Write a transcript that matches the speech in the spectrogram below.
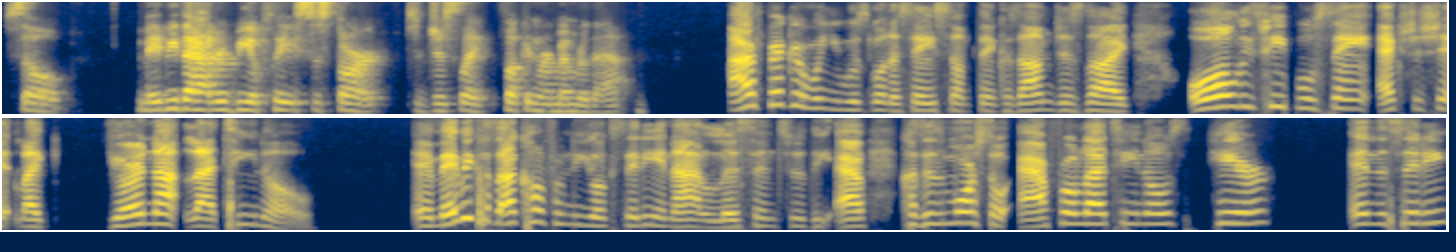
So maybe that would be a place to start to just like fucking remember that. I figured when you was gonna say something because I'm just like all these people saying extra shit like you're not Latino, and maybe because I come from New York City and I listen to the app because it's more so Afro Latinos here in the city,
